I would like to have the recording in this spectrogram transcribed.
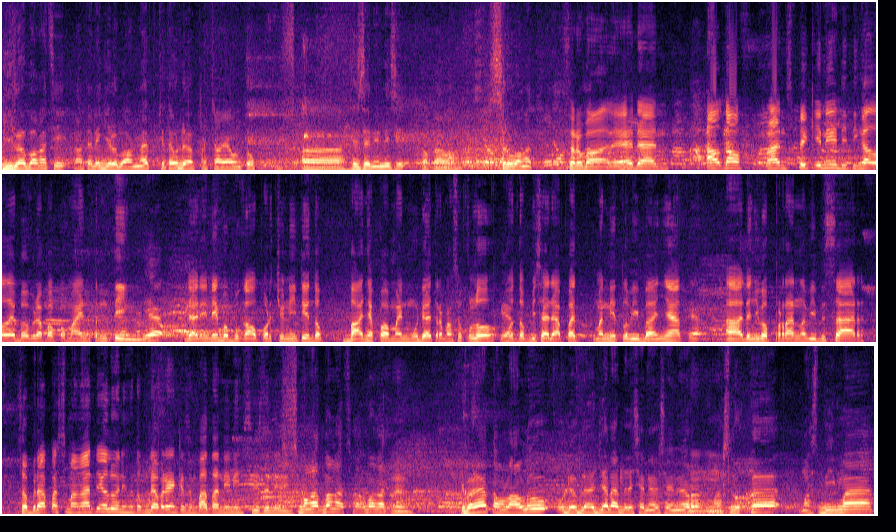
gila banget sih. Latihannya gila banget. Kita udah percaya untuk eh, season ini sih bakal seru banget. Seru banget ya dan Altof Ranspik ini ditinggal oleh beberapa pemain penting Iya. dan ini membuka opportunity untuk banyak pemain muda termasuk lo Iya. untuk bisa dapat menit lebih banyak Iya. uh, dan juga peran lebih besar. Seberapa semangatnya lu nih untuk mendapatkan kesempatan ini season ini? Semangat banget, semangat banget. Hmm. Ibaratnya tahun lalu udah belajar dari senior-senior, Mas Luke, Mas Bima,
